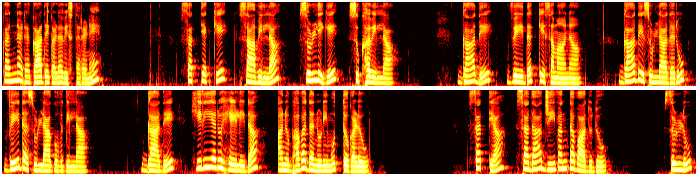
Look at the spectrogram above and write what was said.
ಕನ್ನಡ ಗಾದೆಗಳ ವಿಸ್ತರಣೆ. ಸತ್ಯಕ್ಕೆ ಸಾವಿಲ್ಲ, ಸುಳ್ಳಿಗೆ ಸುಖವಿಲ್ಲ. ಗಾದೆ ವೇದಕ್ಕೆ ಸಮಾನ. ಗಾದೆ ಸುಳ್ಳಾದರೂ ವೇದ ಸುಳ್ಳಾಗುವುದಿಲ್ಲ. ಗಾದೆ ಹಿರಿಯರು ಹೇಳಿದ ಅನುಭವದ ನುಡಿಮುತ್ತುಗಳು. ಸತ್ಯ ಸದಾ ಜೀವಂತವಾದುದು. ಸುಳ್ಳು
